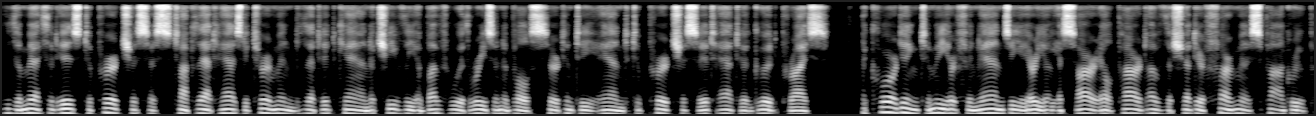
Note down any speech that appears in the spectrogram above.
The method is to purchase a stock that has determined that it can achieve the above with reasonable certainty and to purchase it at a good price. According to Mir Financiera SRL, part of the Shedder Pharma SPA Group,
